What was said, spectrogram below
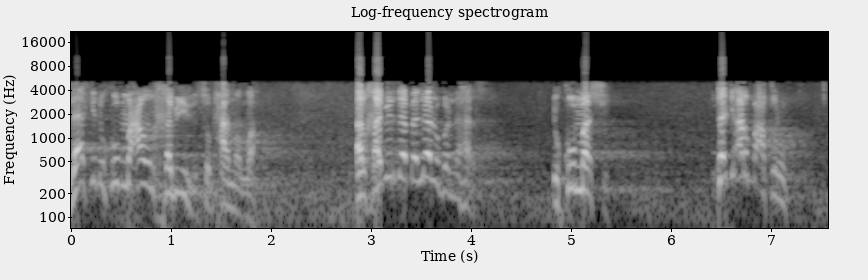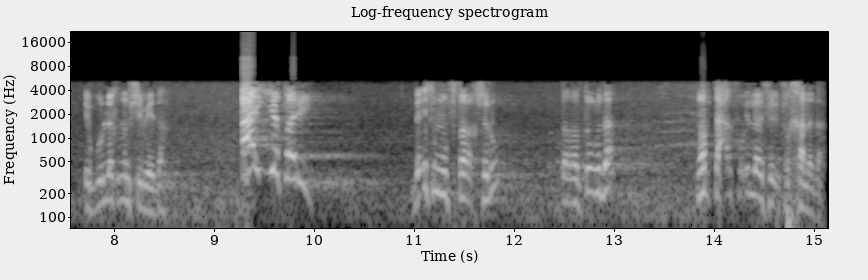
لكن يكون معهم خبير سبحان الله الخبير ده بالليل وبالنهار. يكون ماشي. تجي أربع طرق. يقول لك نمشي بيده. أي طريق. ده اسمه مفترق. شنو؟ الطرق ده. ما بتعرفه إلا في الخلا ده.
